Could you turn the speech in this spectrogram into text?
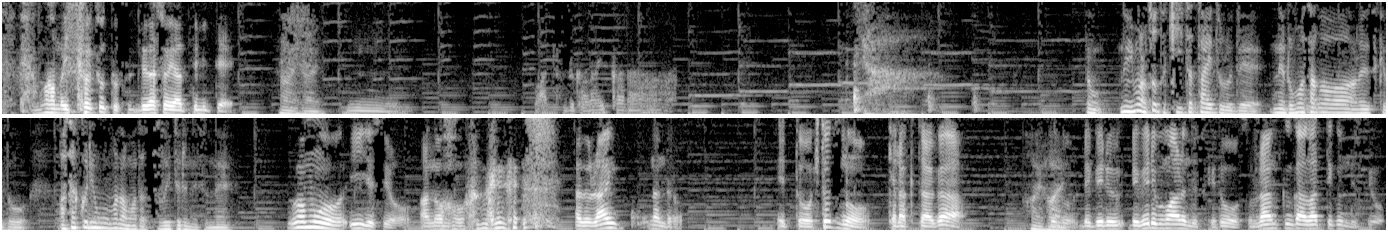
まあまあ一応ちょっと出だしはやってみて、はいはい。うん。まあ続かないかな。いやでもね、今のちょっと聞いたタイトルで、ね、ロマサガはあれですけど、朝栗もまだまだ続いてるんですよね。はもういいですよ。あの、あの、ラン、なんだろう。えっと、一つのキャラクターが、はいはい、レベル、レベルもあるんですけど、そのランクが上がっていくんですよ。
